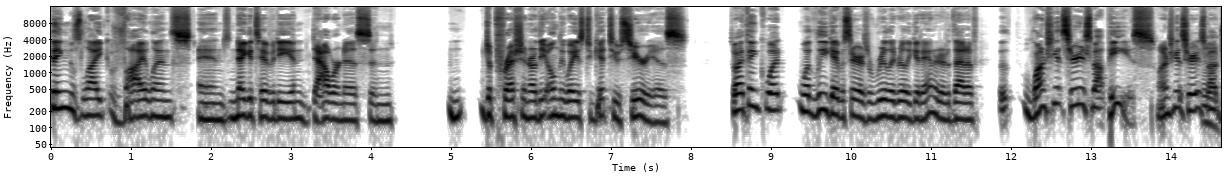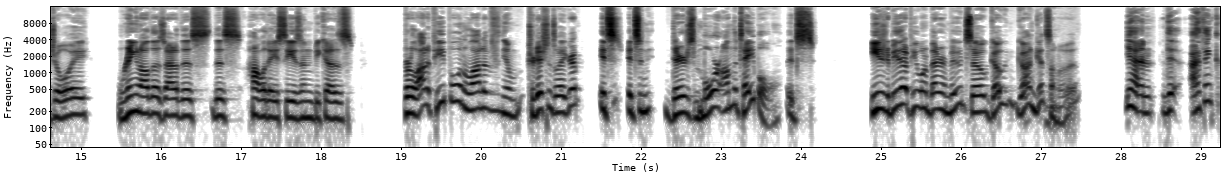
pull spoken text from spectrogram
things like violence and negativity and dourness and depression are the only ways to get too serious. So I think what what Lee gave us there is a really really good antidote to that. Of why don't you get serious about peace? Why don't you get serious about mm. joy? Wringing all those out of this this holiday season because for a lot of people and a lot of you know traditions where they grew up, it's it's an there's more on the table. It's easier to be there. People in a better mood, so go go and get some of it. Yeah, and the, I think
